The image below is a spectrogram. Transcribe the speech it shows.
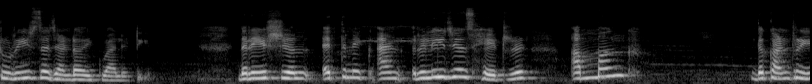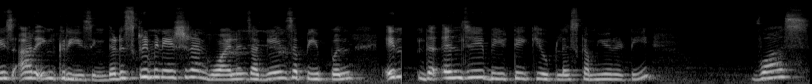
to reach the gender equality the racial, ethnic, and religious hatred among the countries are increasing. The discrimination and violence against the people in the LGBTQ plus community was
